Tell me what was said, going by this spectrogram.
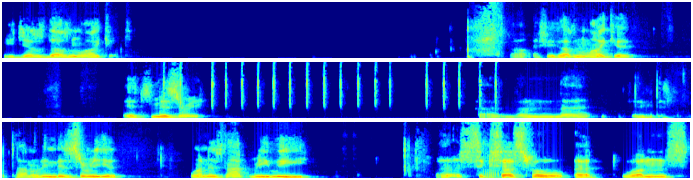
He just doesn't like it. Well, if he doesn't like it, it's misery. Uh, then, uh, not only misery, one is not really uh, successful at one's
